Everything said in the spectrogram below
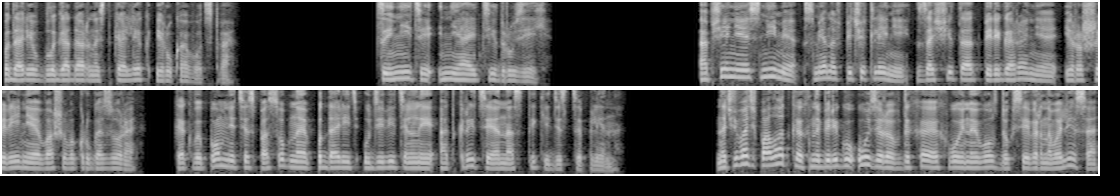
подарив благодарность коллег и руководства. Цените не IT-друзей. Общение с ними, смена впечатлений, защита от перегорания и расширение вашего кругозора, как вы помните, способное подарить удивительные открытия на стыке дисциплин. Ночевать в палатках на берегу озера, вдыхая хвойный воздух северного леса,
